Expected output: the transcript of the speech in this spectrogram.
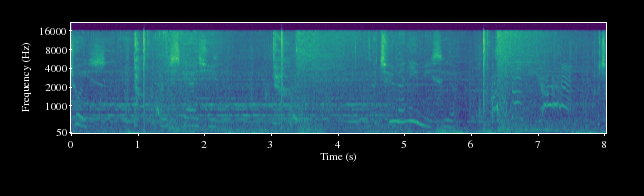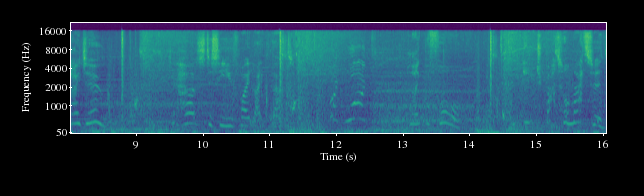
Choice! But it scares you. There are too many, of I don't! But I do. It hurts to see you fight like that. Like what? Like before. Each battle mattered.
